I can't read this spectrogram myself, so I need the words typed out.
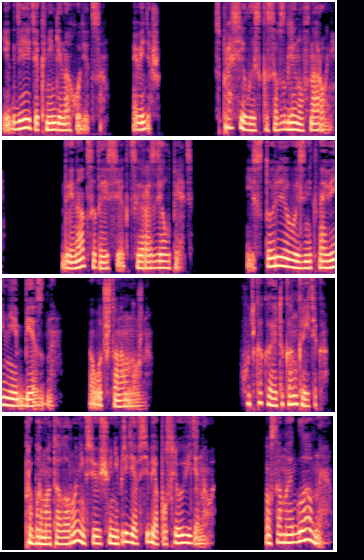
и где эти книги находятся. Видишь?» — спросил искоса, взглянув на Рони. Двенадцатая секция, раздел 5. История возникновения бездны. Вот что нам нужно. Хоть какая-то конкретика. Пробормотала Рони, все еще не придя в себя после увиденного. Но самое главное,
